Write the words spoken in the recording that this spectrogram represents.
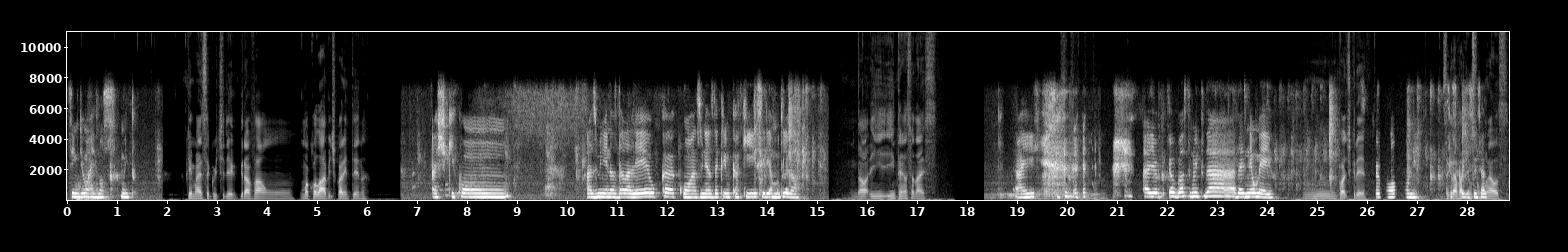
Sim, demais, nossa, muito. Quem mais você curtiria gravar um, uma collab de quarentena? Acho que com as meninas da Laleuca, com as meninas da Crime Caqui, seria muito legal. Da. E, e internacionais? Aí. Aí eu, eu gosto muito da, da Snail Meio. Hum, pode crer. Nome. Essas gravaria um som com elas.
